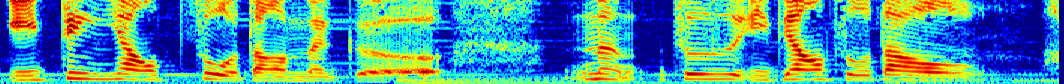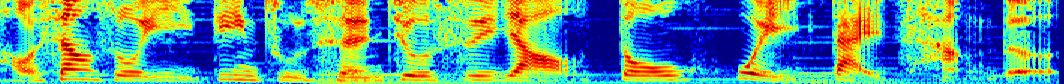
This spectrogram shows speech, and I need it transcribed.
一定要做到那个，那就是一定要做到，好像说一定主持人就是要都会带场的，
